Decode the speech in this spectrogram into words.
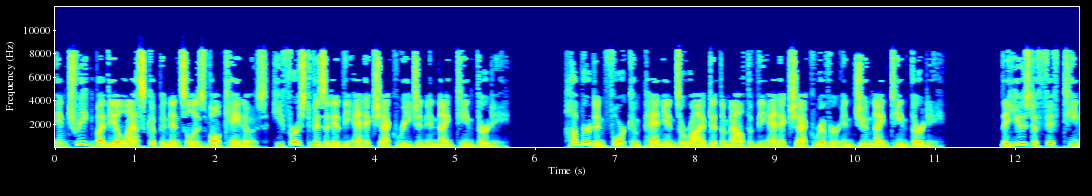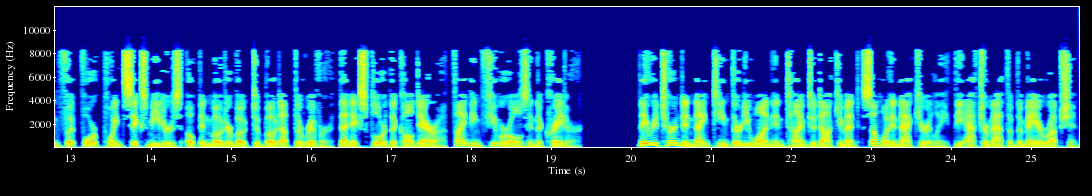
Intrigued by the Alaska Peninsula's volcanoes, he first visited the Aniakchak region in 1930. Hubbard and four companions arrived at the mouth of the Aniakchak River in June 1930. They used a 15-foot open motorboat to boat up the river, then explored the caldera, finding fumaroles in the crater. They returned in 1931 in time to document somewhat inaccurately the aftermath of the May eruption.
